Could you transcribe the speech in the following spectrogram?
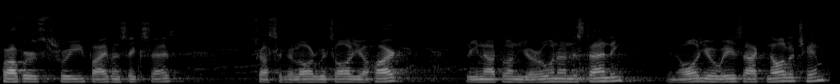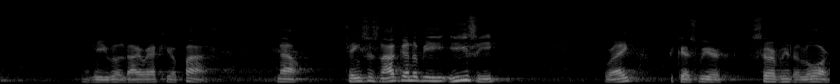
Proverbs 3, 5, and 6 says, trust in the Lord with all your heart, lean not on your own understanding. In all your ways, acknowledge Him, and He will direct your path. Now, things is not going to be easy, right? Because we are serving the Lord.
